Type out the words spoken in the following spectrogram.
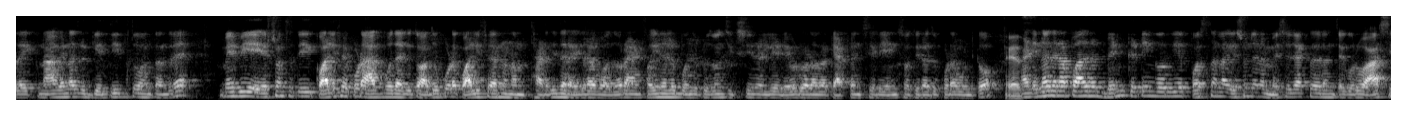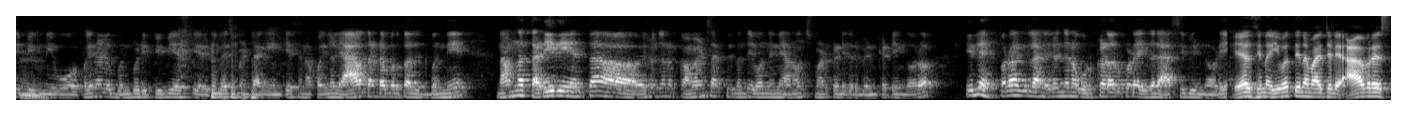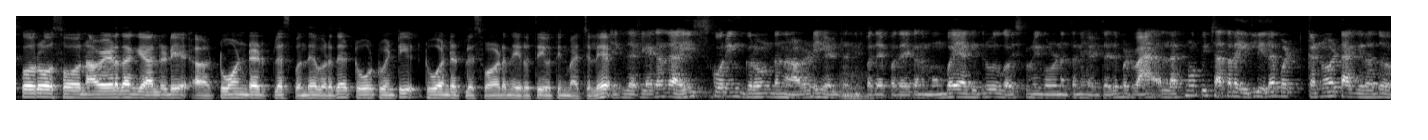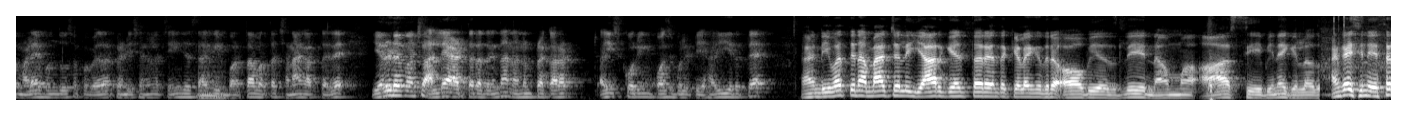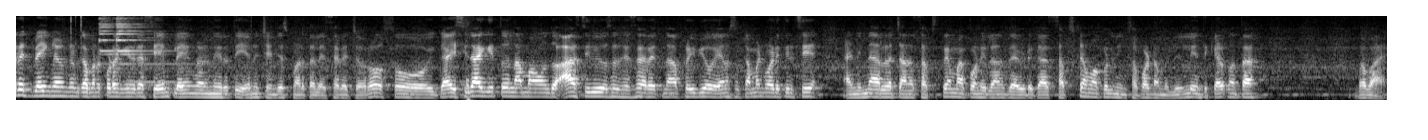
ಲೈಕ್ ನಾವೇನಾದ್ರೂ ಗೆದ್ದಿತ್ತು ಅಂತಂದ್ರೆ ಮೇ ಬಿ ಎಷ್ಟೊಂದು ಸತಿ ಕ್ವಾಲಿಫೈ ಕೂಡ ಆಗ್ಬೋದಾಗಿತ್ತು. ಅದು ಕೂಡ ಕ್ವಾಲಿಫೈರ್ನ ನಮ್ಮ ತಡೆದಿದ್ದಾರೆ ಹೈದರಾಬಾದ್ ಅವರು ಆ್ಯಂಡ್ ಫೈನಲ್ ಬಂದು ಟೂ ತೌಸಂಡ್ ಸಿಕ್ಸ್ಟೀನಲ್ಲಿ ಡೇವಿಡ್ ವಾರ್ಡ್ ಅವರ ಕ್ಯಾಪ್ಟನ್ಸಿಯಲ್ಲಿ ಹೆಂಗ್ ಸೋತಿರೋದು ಕೂಡ ಉಂಟು. ಆ್ಯಂಡ್ ಅಂಡ್ ಇನ್ನೊಂದೇನಪ್ಪ ಅಂದ್ರೆ ಬೆನ್ ಕಟಿಂಗ್ ಅವ್ರಿಗೆ ಪರ್ಸನಲ್ ಆಗಿ ಎಷ್ಟೊಂದು ಜನ ಮೆಸೇಜ್ ಆಗ್ತಾರಂತೆ ಗುರು. ಆರ್ ಸಿ ಬಿಗ್ ನೀವು ಫೈನಲ್ ಬಂದ್ಬಿಡಿ P B S C replacement ಆಗಿ ಇನ್ ಕೇಸ್ ಫೈನಲ್ ಯಾವ ತಂಡ ಬರ್ತಾ ಅದಕ್ಕೆ ಬನ್ನಿ. ನಮ್ಮನ್ನ ತಡೀರಿ ಅಂತ ಎಷ್ಟೊಂದು ಜನ ಕಮೆಂಟ್ಸ್ ಆಗ್ತಿದ್ದಂತೆ ಇವನ್ ನಿನ್ನೆ ಅನೌನ್ಸ್ ಮಾಡ್ಕೊಂಡಿದ್ದಾರೆ ಬೆನ್ ಕಟಿಂಗ್ ಅವರು. ಇಲ್ಲೇ ಪರವಾಗಿಲ್ಲ. ಎಷ್ಟೊಂದು ಜನ ಉರ್ಕೊಳ್ಳೋರು ಕೂಡ ಇದ್ದಾರೆ ಆರ್ ಸಿ ಬಿ ನೋಡಿ. ಎಸ್ ಇನ್ನು ಇವತ್ತಿನ ಮ್ಯಾಚಲ್ಲಿ ಆವ್ರೇಜ್ ಸ್ಕೋರು ಸೊ ನಾವು ಹೇಳ್ದಂಗೆ ಆಲ್ರೆಡಿ ಟೂ ಹಂಡ್ರೆಡ್ ಪ್ಲಸ್ ಬಂದೇ ಬರುತ್ತೆ. Two twenty two hundred plus ಒಳಗಡೆ ಇರುತ್ತೆ ಇವತ್ತಿನ ಮ್ಯಾಚಲ್ಲಿ ಎಕ್ಸಾಕ್ಟ್ಲಿ ಯಾಕಂದ್ರೆ ಐ ಸ್ಕೋರಿಂಗ್ ಗ್ರೌಂಡ್ ನಾನು ಆಲ್ರೆಡಿ ಹೇಳ್ತಾ ಇದ್ದೀನಿ ಪದೇ ಪದೇ. ಯಾಕಂದ್ರೆ ಮುಂಬೈ ಆಗಿದ್ರು ಐ ಸ್ಕೋರಿಂಗ್ ಗ್ರೌಂಡ್ ಅಂತಾನೆ ಹೇಳ್ತಾ ಇದ್ದೆ ಬಟ್ ಲಕ್ನೋ ಪಿಚ್ ಆ ಥರ ಇರಲಿಲ್ಲ ಬಟ್ ಕನ್ವರ್ಟ್ ಆಗಿರೋದು ಮಳೆ ಬಂದು ಸ್ವಲ್ಪ ವೆದರ್ ಕಂಡೀಷನ್ ಎಲ್ಲ ಚೇಂಜಸ್ ಆಗಿ ಬರ್ತಾ ಬರ್ತಾ ಚೆನ್ನಾಗಿ ಆಗ್ತಾ ಇದೆ. ಎರಡು ಮ್ಯಾಚು ಅಲ್ಲೇ ಆಡ್ತಾ ಇರೋದ್ರಿಂದ ನನ್ನ ಪ್ರಕಾರ ಐ ಸ್ಕೋರಿಂಗ್ ಪಾಸಿಬಿಲಿಟಿ ಹೈ ಇರುತ್ತೆ. ಆ್ಯಂಡ್ ಇವತ್ತಿನ ಮ್ಯಾಚಲ್ಲಿ ಯಾರು ಗೆಲ್ತಾರೆ ಅಂತ ಕೇಳಂಗಿದ್ರೆ ಆಬ್ವಿಯಸ್ಲಿ ನಮ್ಮ ಆರ್ ಸಿ ಬಿನೇ ಗೆಲ್ಲೋದು. ಆ್ಯಂಡ್ ಗೈಸ್ ಇನ್ನು ಎಸ್ ಆರ್ ಎಚ್ ಪ್ಲೇಯಿಂಗ್ ಗಮನ ಕೊಡೋಂಗಿದ್ರೆ ಸೇಮ್ ಪ್ಲೇಯಿಂಗ್ ಲೆವೆನ್ ಇರುತ್ತೆ. ಏನು ಚೇಂಜಸ್ ಮಾಡ್ತಾರೆ ಎಸ್ ಆರ್ ಎಚ್ ಅವರು. ಸೊ ಗೈಸ್ ಇದಾಗಿತ್ತು ನಮ್ಮ ಒಂದು R C B versus S R ಎಚ್ನ preview ಏನೋ ಕಮೆಂಟ್ ಮಾಡಿ ತಿಳಿಸಿ. ಆ್ಯಂಡ್ ಇನ್ನೆಲ್ಲ ಚಾನಲ್ ಸಬ್ಸ್ಕ್ರೈಬ್ ಮಾಡ್ಕೊಂಡಿಲ್ಲ ಅಂದರೆ ದಯವಿಟ್ಟು ಸಬ್ಸ್ಕ್ರೈಬ್ ಮಾಡ್ಕೊಂಡು ನಿಮ್ಮ ಸಪೋರ್ಟ್ ನಮ್ಮಲ್ಲಿ ಇರಲಿ ಅಂತ ಕೇಳ್ಕೊತ. ಬಾಯ್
